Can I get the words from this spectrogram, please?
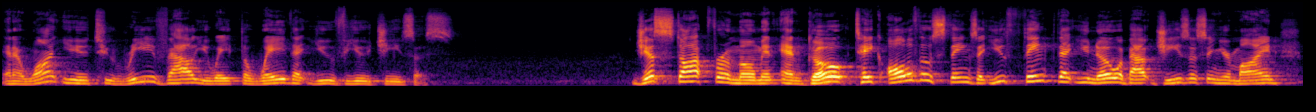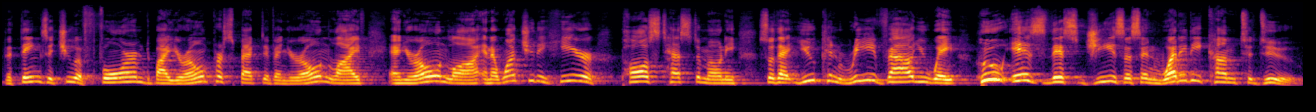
and I want you to reevaluate the way that you view Jesus. Just stop for a moment and go take all of those things that you think that you know about Jesus in your mind, the things that you have formed by your own perspective and your own life and your own law, and I want you to hear Paul's testimony so that you can reevaluate who is this Jesus and what did he come to do?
